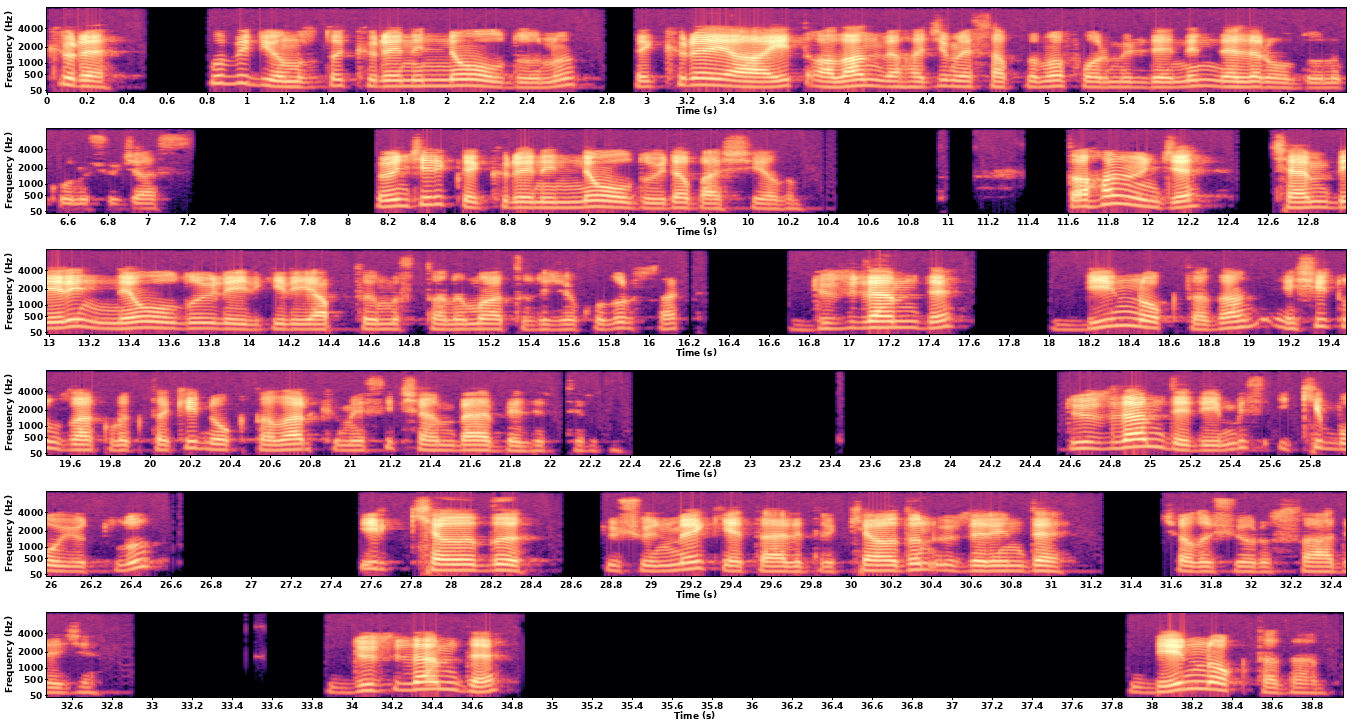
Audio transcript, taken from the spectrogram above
Küre. Bu videomuzda kürenin ne olduğunu ve küreye ait alan ve hacim hesaplama formüllerinin neler olduğunu konuşacağız. Öncelikle kürenin ne olduğuyla başlayalım. Daha önce çemberin ne olduğu ile ilgili yaptığımız tanımı hatırlayacak olursak, düzlemde bir noktadan eşit uzaklıktaki noktalar kümesi çember belirtirdi. Düzlem dediğimiz iki boyutlu bir kağıdı düşünmek yeterlidir. Kağıdın üzerinde çalışıyoruz sadece. Düzlemde bir noktadan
